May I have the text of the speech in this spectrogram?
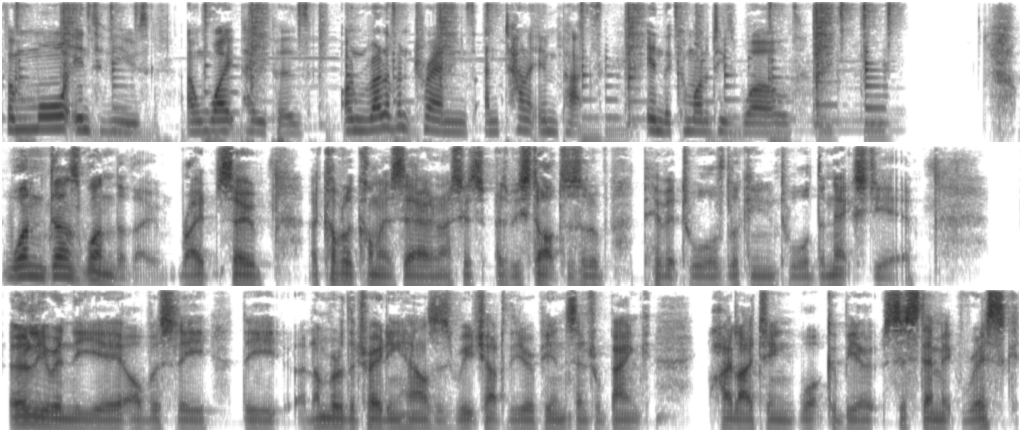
for more interviews and white papers on relevant trends and talent impacts in the commodities world. One does wonder, though, right? So, a couple of comments there, and as, as we start to sort of pivot towards looking toward the next year. Earlier in the year, obviously, the a number of the trading houses reach out to the European Central Bank highlighting what could be a systemic risk.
